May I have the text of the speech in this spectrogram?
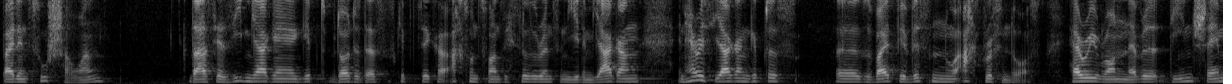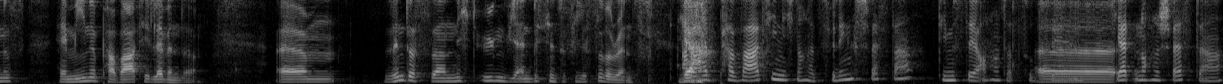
bei den Zuschauern. Da es ja sieben Jahrgänge gibt, bedeutet das, es gibt ca. 28 Slytherins in jedem Jahrgang. In Harrys Jahrgang gibt es äh, soweit wir wissen, nur acht Gryffindors. Harry, Ron, Neville, Dean, Seamus, Hermine, Pavati, Lavender. Ähm, sind das dann nicht irgendwie ein bisschen zu viele Slytherins? Aber ja. hat Pavati nicht noch eine Zwillingsschwester? Die müsste ja auch noch dazu zählen. Äh, die hat noch eine Schwester.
